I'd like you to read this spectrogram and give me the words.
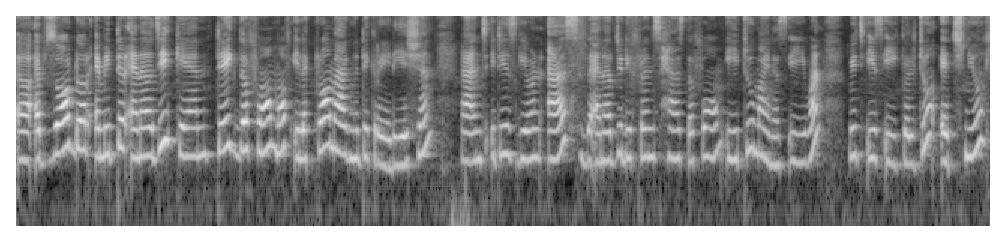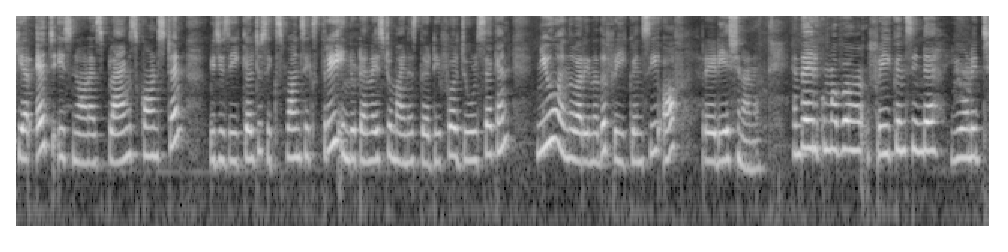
Uh, absorbed or emitted energy can take the form of electromagnetic radiation and it is given as the energy difference has the form E2 minus E1 which is equal to h nu here h is known as Planck's constant which is equal to 6.63 into 10 raised to minus 34 joule second nu എന്ന് പറയുന്നത് ഫ്രീക്വൻസി ഓഫ് റേഡിയേഷൻ ആണ് എന്തായിരിക്കും അപ്പോൾ ഫ്രീക്വൻസിന്റെ യൂണിറ്റ്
